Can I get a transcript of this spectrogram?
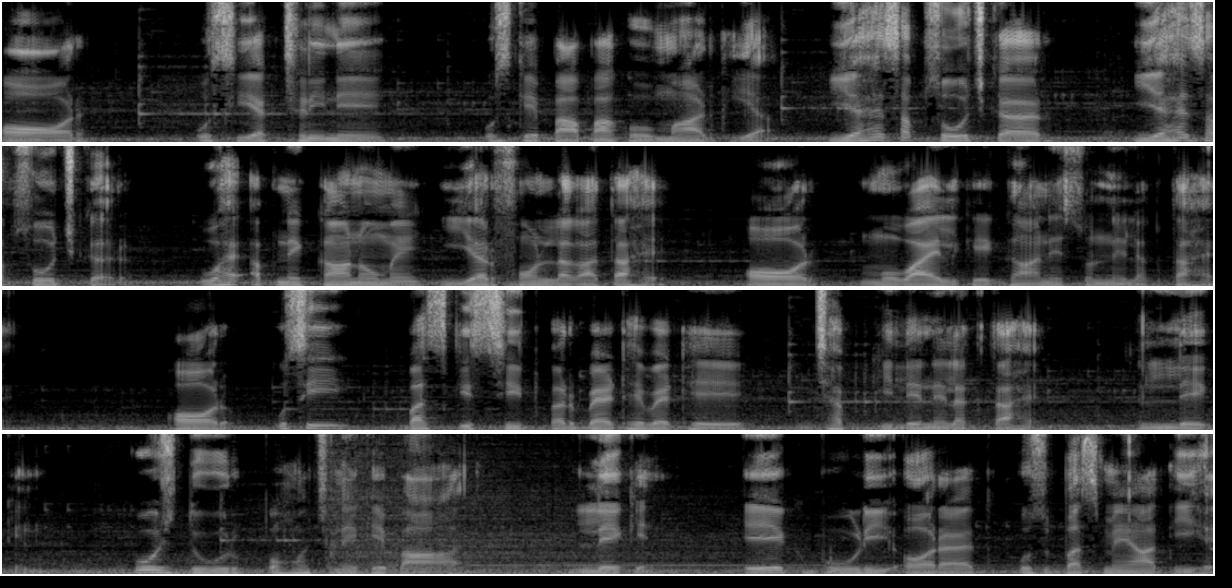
और उस यक्षिणी ने उसके पापा को मार दिया। यह सब सोचकर, यह सब सोचकर वह अपने कानों में ईयरफोन लगाता है और मोबाइल के गाने सुनने लगता है और उसी बस की सीट पर बैठे बैठे झपकी लेने लगता है। लेकिन कुछ दूर पहुँचने के बाद लेकिन एक बूढ़ी औरत उस बस में आती है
